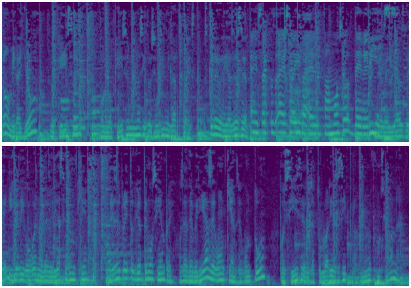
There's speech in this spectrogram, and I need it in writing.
No, mira, yo lo que hice o lo que hice en una situación similar fue esto. Es que deberías de hacer. Exacto, a eso iba, el famoso deberías. Deberías de, y yo digo, bueno, deberías según quién. Es el pleito que yo tengo siempre. O sea, deberías según quién, según tú. Pues sí, o sea, tú lo harías así, pero a mí no me funciona.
